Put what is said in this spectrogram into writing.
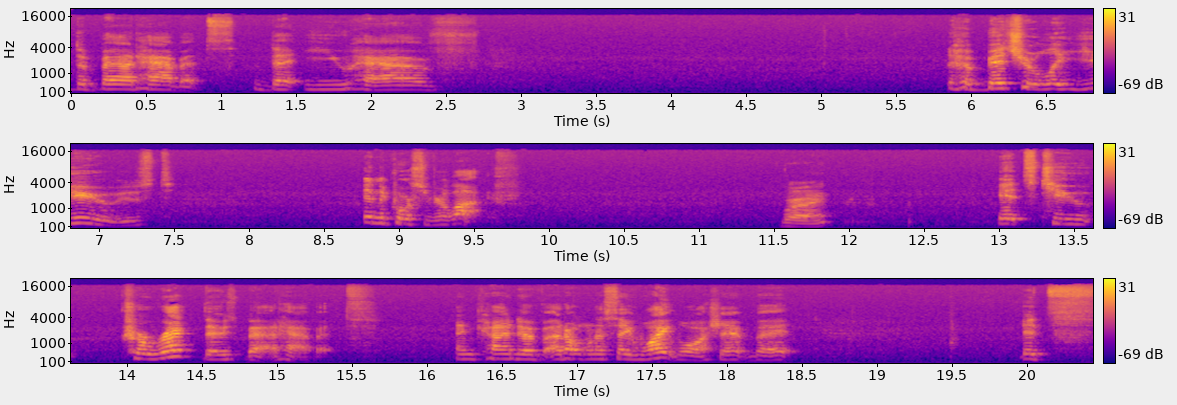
the bad habits that you have habitually used in the course of your life. Right. It's to correct those bad habits and kind of I don't want to say whitewash it, but it's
